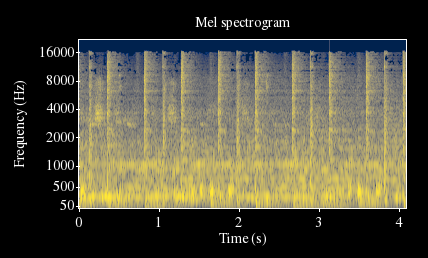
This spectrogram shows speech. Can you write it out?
Thank you.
